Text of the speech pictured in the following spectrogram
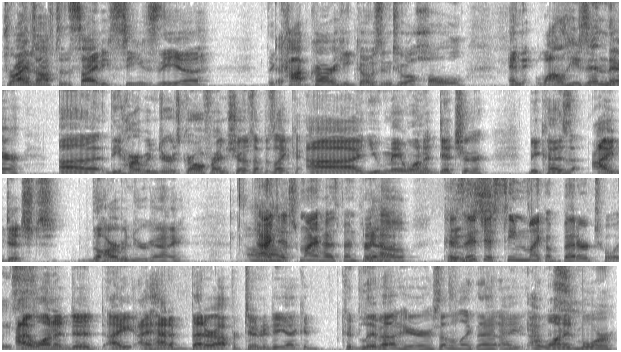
drives off to the side. He sees the uh, the cop car. He goes into a hole, and while he's in there, uh, the harbinger's girlfriend shows up. Is like, uh, you may want to ditch her because I ditched the harbinger guy. I Uh, ditched my husband for yeah, hell because it just seemed like a better choice. I wanted to. I I had a better opportunity. I could could live out here or something like that. I I wanted more.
